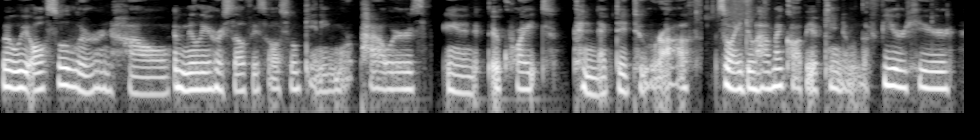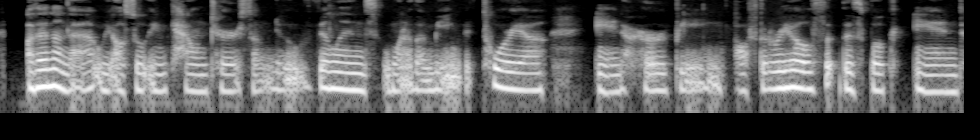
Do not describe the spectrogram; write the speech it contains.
But we also learn how Amelia herself is also gaining more powers and they're quite connected to Wrath. So I do have my copy of Kingdom of the Feared here. Other than that, we also encounter some new villains, one of them being Victoria and her being off the rails this book and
